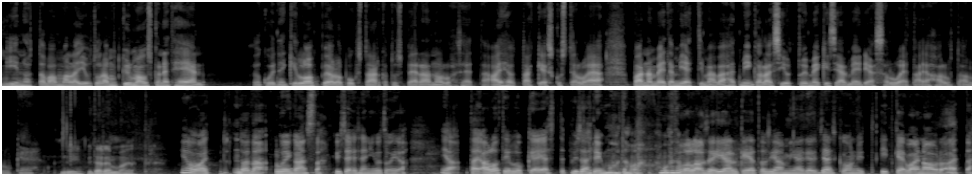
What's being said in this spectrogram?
mm. inhottavammalla jutulla. Mutta kyllä mä uskon, että heidän kuitenkin loppujen lopuksi tarkoitusperä on ollut se, että aiheuttaa keskustelua ja panna meitä miettimään vähän, että minkälaisia juttuja mekin siellä mediassa luetaan ja halutaan lukea. Niin, mitä Emma ajattelee? Joo, että tuota, luin kanssa kyseisen jutun ja, ja, tai aloitin lukea ja sitten pysähdyin muutama, muutaman lauseen jälkeen ja tosiaan mietin, että pitäisikö on nyt itkeä vai nauraa. Että,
